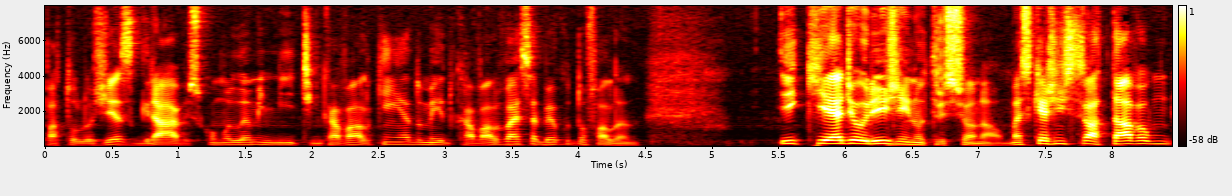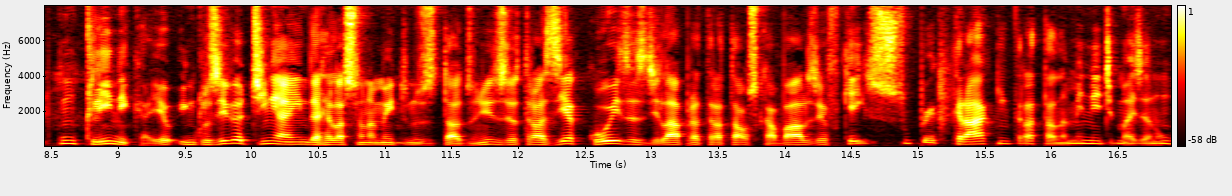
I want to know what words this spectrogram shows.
patologias graves, como laminite em cavalo. Quem é do meio do cavalo vai saber o que eu estou falando. E que é de origem nutricional, mas que a gente tratava com clínica. Eu, inclusive, eu tinha ainda relacionamento nos Estados Unidos, eu trazia coisas de lá para tratar os cavalos. Eu fiquei super craque em tratar laminite, mas eu não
